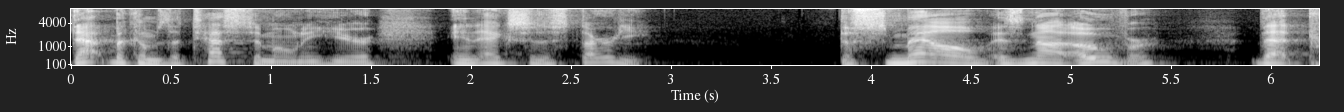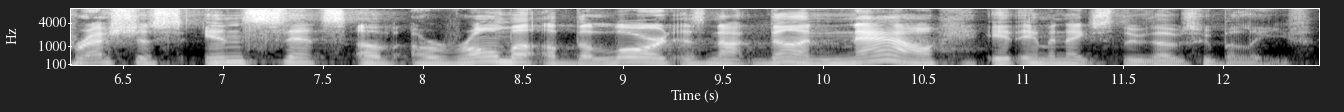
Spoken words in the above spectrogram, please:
That becomes the testimony here in Exodus 30. The smell is not over. That precious incense of aroma of the Lord is not done. Now it emanates through those who believe.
